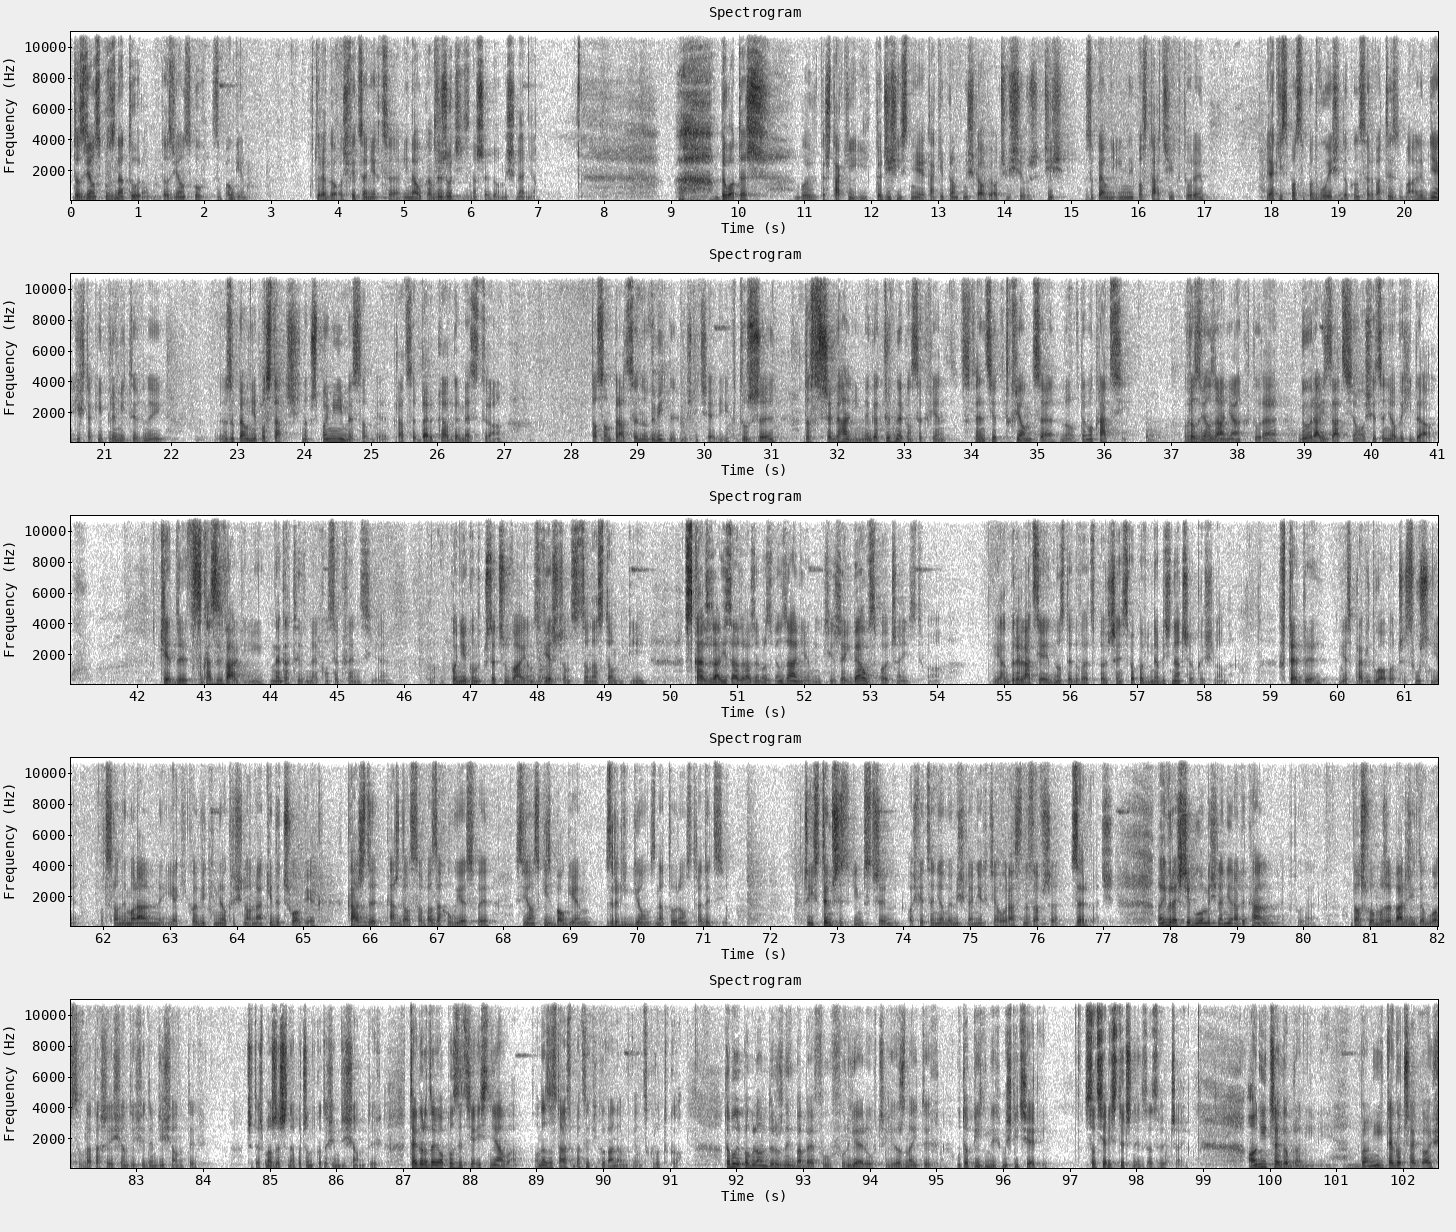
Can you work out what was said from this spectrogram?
do związków z naturą, do związków z Bogiem, którego oświecenie chce i nauka wyrzucić z naszego myślenia. Było też, był też taki, i do dziś istnieje taki prąd myślowy, oczywiście już dziś w zupełnie innej postaci, który w jakiś sposób odwołuje się do konserwatyzmu, ale nie jakiejś takiej prymitywnej zupełnie postaci. No przypomnijmy sobie pracę Berka, Demestra. To są prace no, wybitnych myślicieli, którzy dostrzegali negatywne konsekwencje tkwiące no, w demokracji, w rozwiązaniach, które były realizacją oświeceniowych ideałów. Kiedy wskazywali negatywne konsekwencje poniekąd przeczuwając, wieszcząc, co nastąpi, wskazali zarazem rozwiązaniem, że ideał społeczeństwa, jakby relacja jednostek wobec społeczeństwa powinna być inaczej określona. Wtedy jest prawidłowo czy słusznie od strony moralnej i jakikolwiek innej określona, kiedy człowiek, każdy, każda osoba zachowuje swoje związki z Bogiem, z religią, z naturą, z tradycją. Czyli z tym wszystkim, z czym oświeceniowe myślenie chciało raz na zawsze zerwać. No i wreszcie było myślenie radykalne, które doszło może bardziej do głosu w latach 60., 70., czy też może na początku lat 80. Tego rodzaju opozycja istniała. Ona została spacyfikowana, mówiąc krótko. To były poglądy różnych babefów, furierów, czyli rozmaitych utopijnych myślicieli, socjalistycznych zazwyczaj. Oni czego bronili? Bronili tego czegoś,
